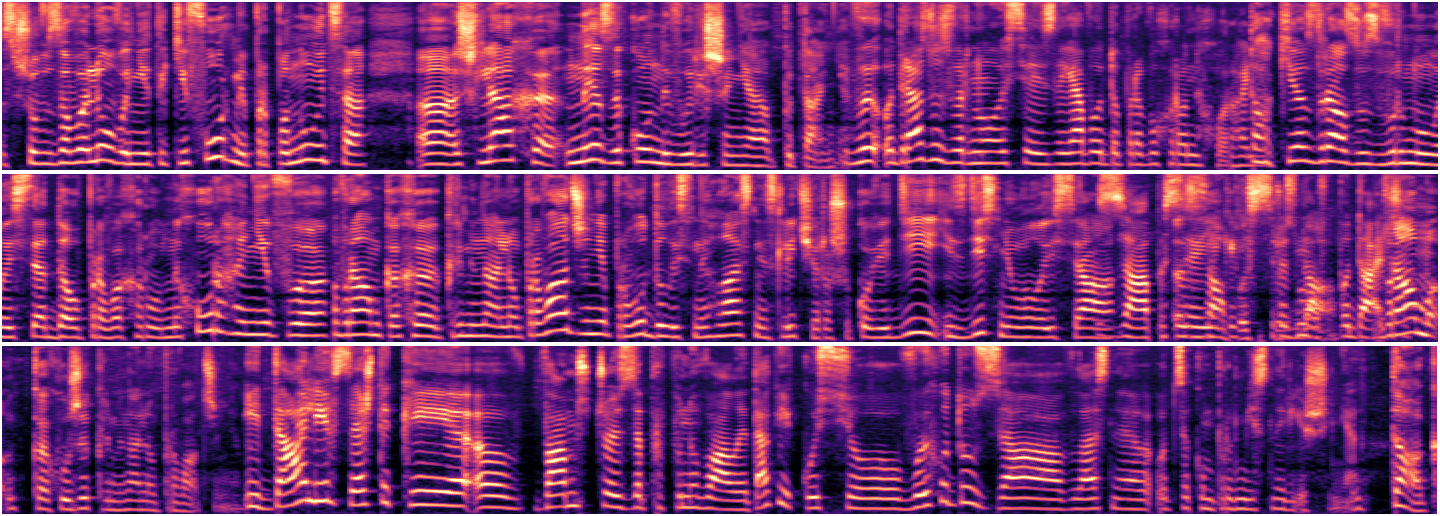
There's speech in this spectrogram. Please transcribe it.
що в завальованій такій формі пропонується е, шлях незаконне вирішення питання. Ви одразу звернулися із заявою до правоохоронних органів? Так, я зразу звернулася до правоохоронних органів. Е, В рамках кримінального провадження проводились негласні слідчі розшукові дії і здійснювалися Записи якихось розмов подальших. в рамках уже кримінального провадження. І далі все ж таки е, вам щось запропонували, так? Якусь о, вигоду за власне оце компромісне рішення. Так,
